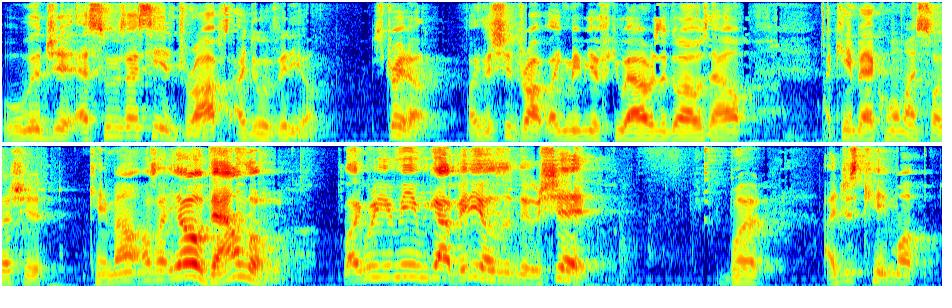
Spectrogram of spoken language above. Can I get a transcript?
Legit. As soon as I see it drops, I do a video. Straight up. Like this shit dropped like maybe a few hours ago. I was out. I came back home. I saw that shit came out. I was like, yo, download. Like, what do you mean we got videos to do? Shit. But I just came up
